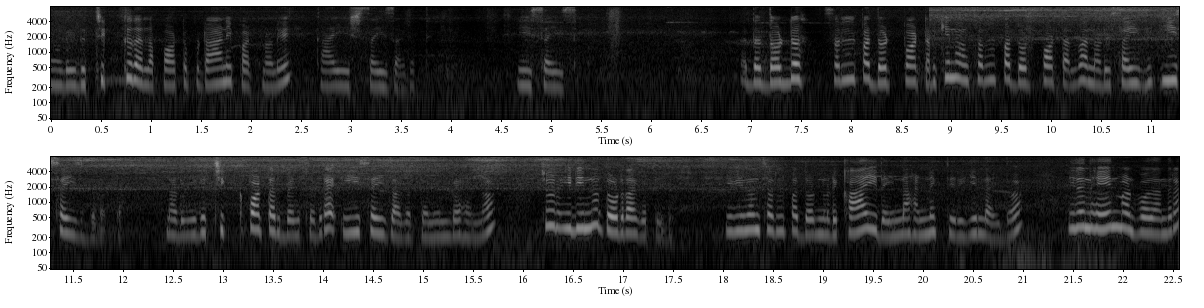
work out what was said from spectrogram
ನೋಡಿ ಇದು ಚಿಕ್ಕದಲ್ಲ ಪಾಟು ಪುಟಾಣಿ ಪಾಟ್ ನೋಡಿ. ಕಾಯಿ ಇಷ್ಟು ಸೈಜ್ ಆಗುತ್ತೆ. ಈ ಸೈಜ್. ಅದು ದೊಡ್ಡ, ಸ್ವಲ್ಪ ದೊಡ್ಡ ಪಾಟ್, ಅದಕ್ಕಿಂತ ಒಂದು ಸ್ವಲ್ಪ ದೊಡ್ಡ ಪಾಟ್ ಅಲ್ವಾ? ನೋಡಿ, ಸೈಜ್, ಈ ಸೈಜ್ ಬಿಡುತ್ತೆ. ನೋಡಿ ಇದು ಚಿಕ್ಕ ಪಾಟಲ್ಲಿ ಬೆಳೆಸಿದ್ರೆ ಈ ಸೈಜ್ ಆಗುತ್ತೆ ನಿಂಬೆಹಣ್ಣು ಚೂರು ಇದಿನ್ನೂ ದೊಡ್ಡದಾಗುತ್ತೆ ಇದು. ಇದು ಇನ್ನೊಂದು ಸ್ವಲ್ಪ ದೊಡ್ಡ, ನೋಡಿ, ಕಾಯಿ ಇದೆ. ಇನ್ನೂ ಹಣ್ಣಿಗೆ ತಿರುಗಿಲ್ಲ ಇದು. ಇದನ್ನು ಏನು ಮಾಡ್ಬೋದು ಅಂದರೆ,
